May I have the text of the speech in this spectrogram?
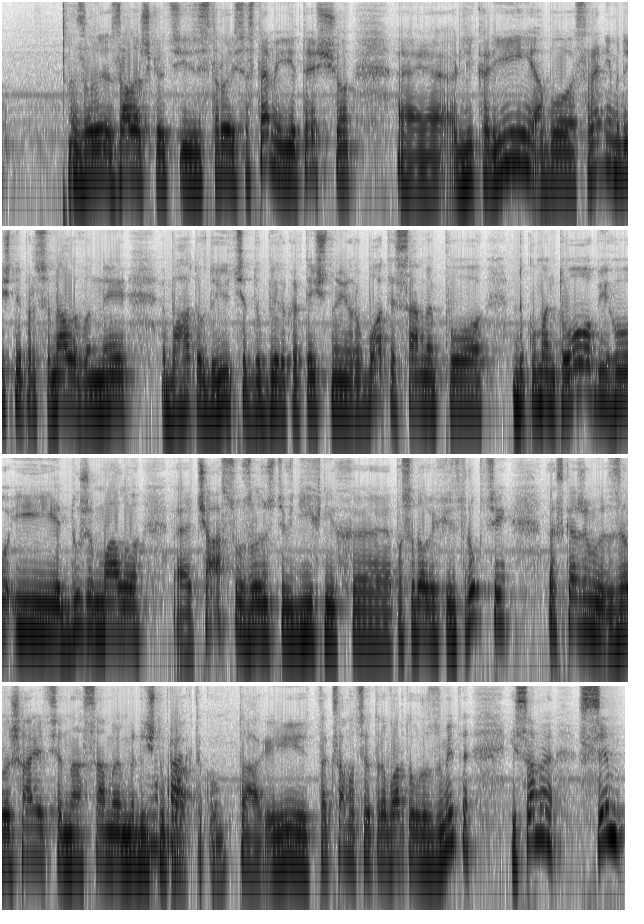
залишки цієї старої системи є те, що е, лікарі або середній медичний персонал вони багато вдаються до бюрократичної роботи саме по документообігу і дуже мало е, часу, в залежності від їхніх е, посадових інструкцій, так скажемо, залишається на саме медичну На практику. практику. Так, і так само це треба варто розуміти. І саме з цим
